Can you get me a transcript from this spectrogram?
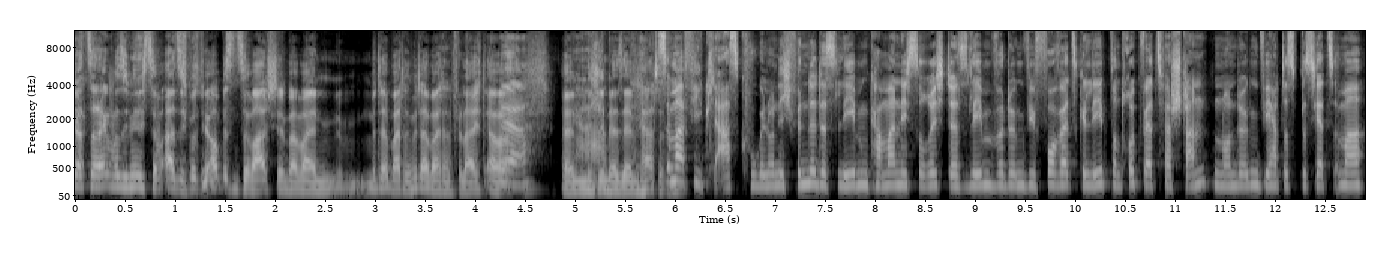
Gott sei Dank muss ich mir nicht zum, also ich muss mich auch ein bisschen zur Wahl stellen bei meinen Mitarbeiterinnen und Mitarbeitern vielleicht, aber ja. äh, nicht ja. in derselben Härte. Es ist immer viel Glaskugel und ich finde, das Leben kann man nicht so richtig, das Leben wird irgendwie vorwärts gelebt und rückwärts verstanden und irgendwie hat es bis jetzt immer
